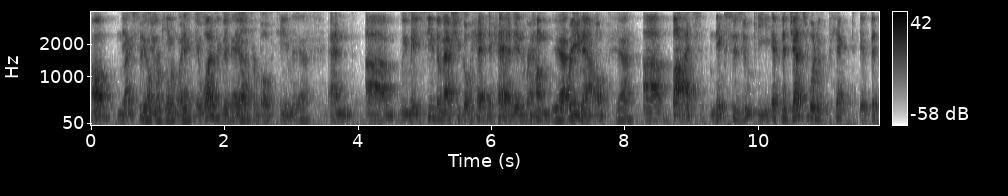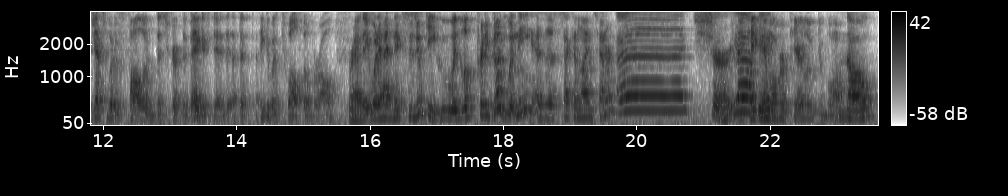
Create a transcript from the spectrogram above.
oh, Nick nice deal Suzuki for both went. teams. It was a good deal yeah. for both teams. Yeah. And um, we may see them actually go head to head in round Yeah. three now. Yeah. Uh, but Nick Suzuki, if the Jets would have picked, if the Jets would have followed the script that Vegas did, at the I think it was 12th overall, Right. they would have had Nick Suzuki, who would look pretty good, wouldn't he, as a second line center? Uh, sure. Would Yeah. you take okay. him over Pierre Luc Dubois? No,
